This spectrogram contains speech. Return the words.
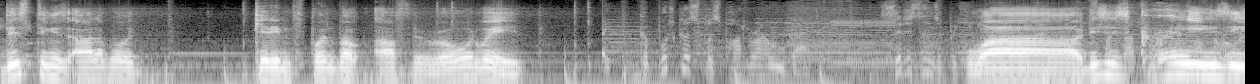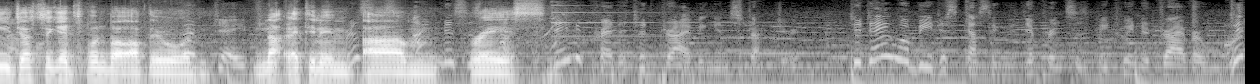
this thing is all about getting SpongeBob off the road? Wait. Kaputkas Paspatra Ahubat. Citizens of Bikini Wow, this is crazy just to get SpongeBob off the road. Not letting him um race. Today we'll be discussing the differences between a driver with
